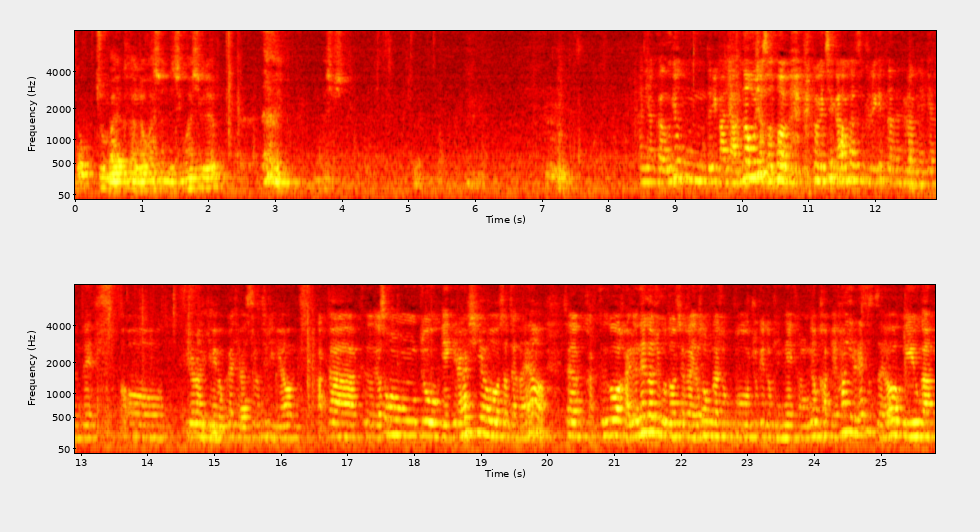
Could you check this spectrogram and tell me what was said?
꼭 좀 마이크 달라고 하셨는데 지금 하실래요? 네, 하십시오. 아니 아까 의견들이 많이 안 나오셔서 그러면 제가 한 말씀 드리겠다는 그런 얘기였는데 어, 일어난 김에 몇 가지 말씀을 드리면 아까 그 여성 쪽 얘기를 하셨었잖아요. 제가 가- 그거와 관련해가지고도 제가 여성가족부 쪽에도 굉장히 강력하게 항의를 했었어요. 그 이유가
